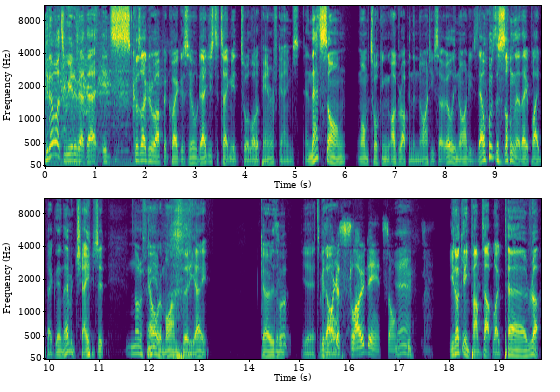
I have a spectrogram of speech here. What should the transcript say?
You know what's weird about that? It's because I grew up at Quakers Hill. Dad used to take me to a lot of Penrith games, and that song. Well, I'm talking. I grew up in the '90s, so early '90s. That was the song that they played back then. They haven't changed it. Not a fan. How old am I? I'm 38. Go them. Well, Yeah, it's a bit It's like a slow dance song. Yeah. You're not getting pumped up like para.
